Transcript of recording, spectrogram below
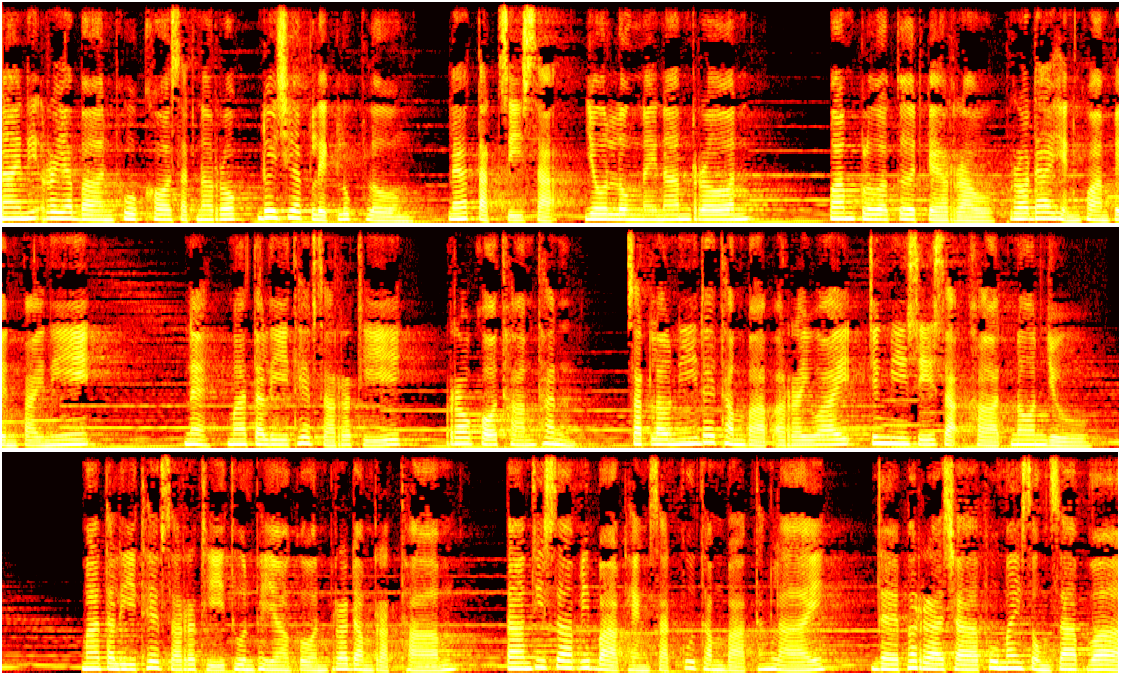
นายนิรยาบาลผูกคอสัตว์นรกด้วยเชือกเหล็กลุกโผลงแล้วตัดศีรษะโยนลงในน้ำร้อน ความกลัวเกิดแก่เรา เพราะได้เห็นความเป็นไปนี้ แน่ มาตาลีเทพสารถี เราขอถามท่าน สัตว์เหล่านี้ได้ทำบาปอะไรไว้ จึงมีศีรษะขาดนอนอยู่ มาตาลีเทพสารถีทูลพยากรณ์พระดำรัสถาม ตามที่ทราบวิบากแห่งสัตว์ผู้ทำบาปทั้งหลายแด่พระราชาผู้ไม่ทรงทราบว่า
